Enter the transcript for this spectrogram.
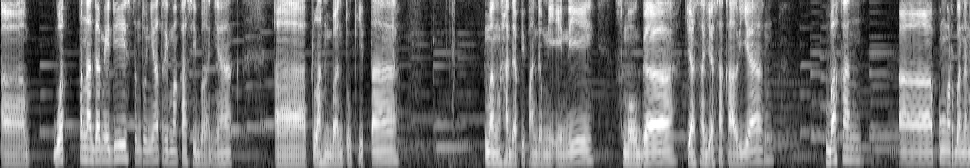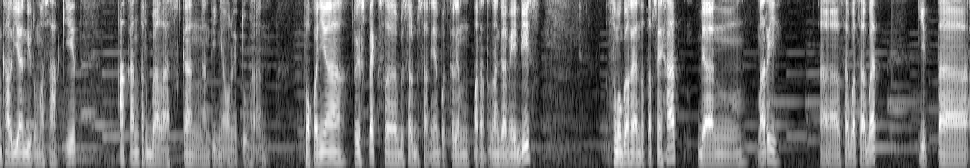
uh, buat tenaga medis tentunya terima kasih banyak uh, telah membantu kita menghadapi pandemi ini. Semoga jasa-jasa kalian bahkan uh, pengorbanan kalian di rumah sakit akan terbalaskan nantinya oleh Tuhan. Pokoknya respect sebesar-besarnya buat kalian para tenaga medis. Semoga kalian tetap sehat dan mari sahabat-sahabat uh, kita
